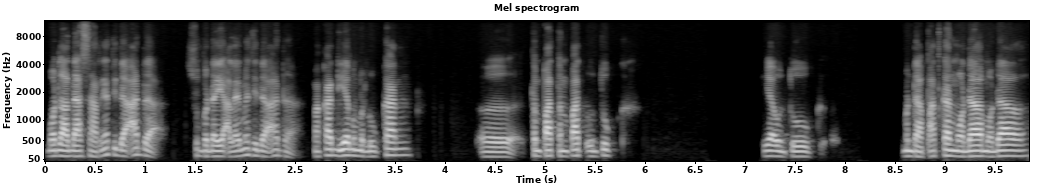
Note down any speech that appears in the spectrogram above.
modal dasarnya tidak ada, sumber daya alamnya tidak ada, maka dia memerlukan tempat-tempat untuk ya untuk mendapatkan modal-modal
